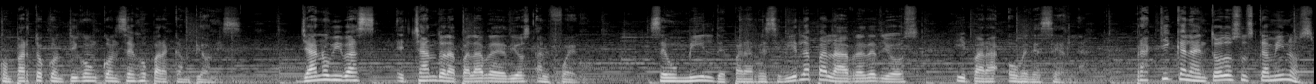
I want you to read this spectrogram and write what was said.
comparto contigo un consejo para campeones. Ya no vivas echando la palabra de Dios al fuego. Sé humilde para recibir la palabra de Dios y para obedecerla. Practícala en todos sus caminos.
